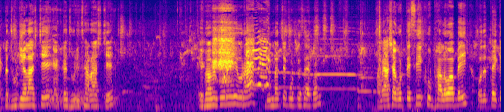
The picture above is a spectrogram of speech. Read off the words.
একটা ঝুটিয়ালা আসছে, একটা ঝুড়ি ছাড়া আসছে। এভাবে করেই ওরা ডিম বাচ্চা করতেছে এখন। আমি আশা করতেছি খুব ভালোভাবেই ওদের থেকে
